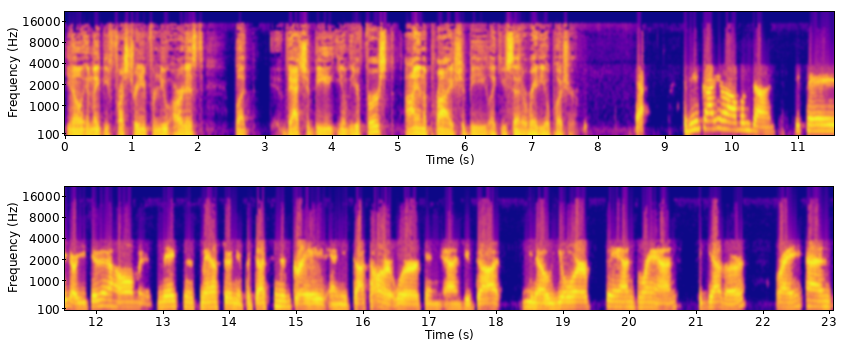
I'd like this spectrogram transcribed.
you know, it might be frustrating for new artists, but that should be, you know, your first eye on the prize should be, like you said, a radio pusher. Yeah. If you've got your album done, you paid or you did it at home and it's mixed and it's mastered and your production is great and you've got the artwork and, and you've got, you know, your band brand together, right? And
